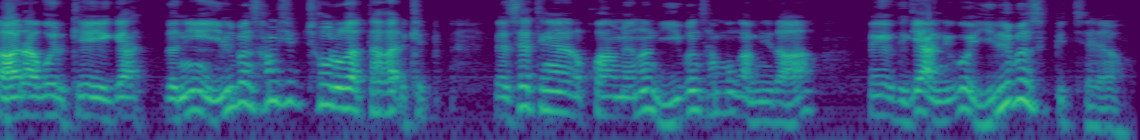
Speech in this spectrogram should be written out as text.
아, 라고 이렇게 얘기하더니 1분 30초로 갖다가 이렇게 세팅해 놓고 하면은 2분 3분 갑니다. 그러니까 그게 아니고 1분 스피치예요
